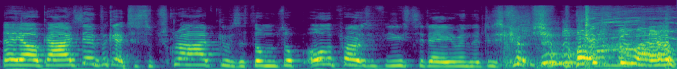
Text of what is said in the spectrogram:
There you are, guys. Don't forget to subscribe, give us a thumbs up. All the products we've used today are in the description box below.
